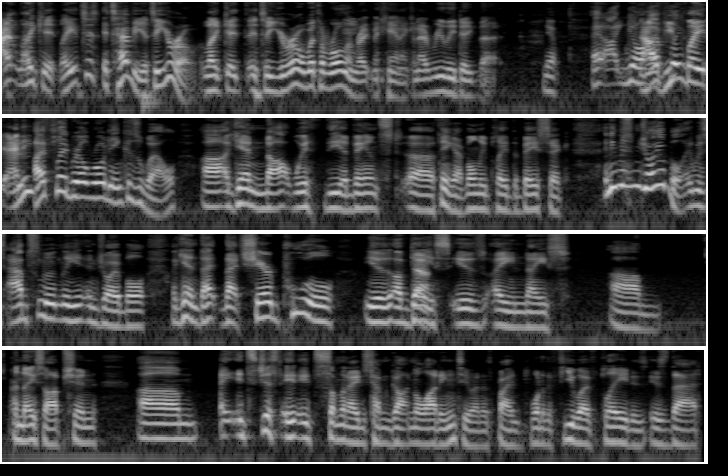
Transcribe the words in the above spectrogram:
I like it. Like it's just it's heavy. It's a euro. Like it, it's a euro with a roll and write mechanic, and I really dig that. Yep. And I, you know, now, I've have played, you played any? I've played Railroad Ink as well. Uh, again, not with the advanced uh, thing. I've only played the basic, and it was enjoyable. It was absolutely enjoyable. Again, that that shared pool is, of dice yeah. is a nice, um, a nice option. Um, it's just it, it's something I just haven't gotten a lot into, and it's probably one of the few I've played. Is is that?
